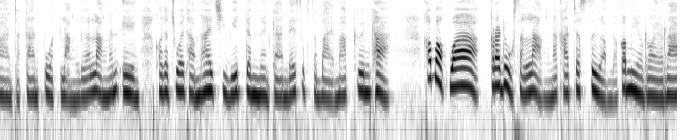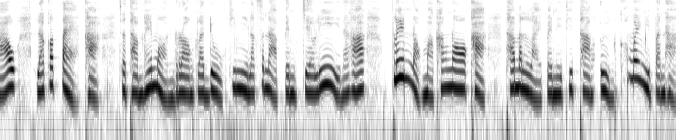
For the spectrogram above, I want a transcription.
มานจากการปวดหลังเลื้อรังนั่นเอง ก็จะช่วยทำให้ชีวิตดำเนินการได้สุขสบายมากขึ้นค่ะ เขาบอกว่ากระดูกสันหลังนะคะ จะเสื่อมแล้วก็มีรอยร้าว แล้วก็แตกค่ะ จะทำให้หมอนรองกระดูกที่มีลักษณะเป็นเจลลี่นะคะปลิ้นออกมาข้างนอกค่ะ ถ้ามันไหลไปในทิศทางอื่นก็ไม่มีปัญหา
